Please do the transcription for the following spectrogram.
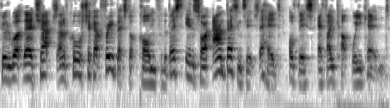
Good work there, chaps. And of course, check out freebets.com for the best insight and betting tips ahead of this FA Cup weekend.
